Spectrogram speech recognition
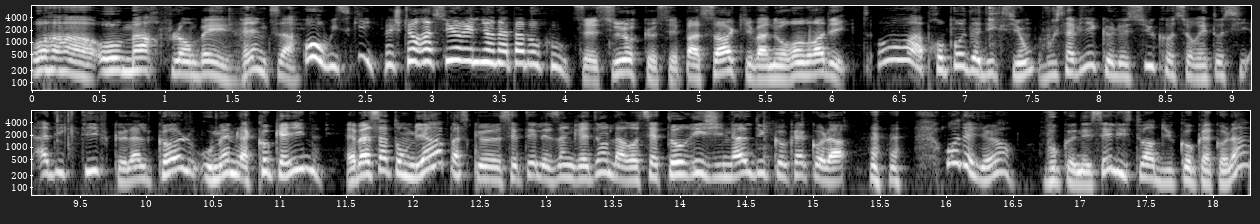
Waouh, homard flambé, rien que ça. Oh, whisky Mais je te rassure, il n'y en a pas beaucoup. C'est sûr que c'est pas ça qui va nous rendre addicts. Oh, à propos d'addiction, vous saviez que le sucre serait aussi addictif que l'alcool ou même la cocaïne? Eh ben ça tombe bien parce que c'était les ingrédients de la recette originale du Coca-Cola. oh d'ailleurs, vous connaissez l'histoire du Coca-Cola?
